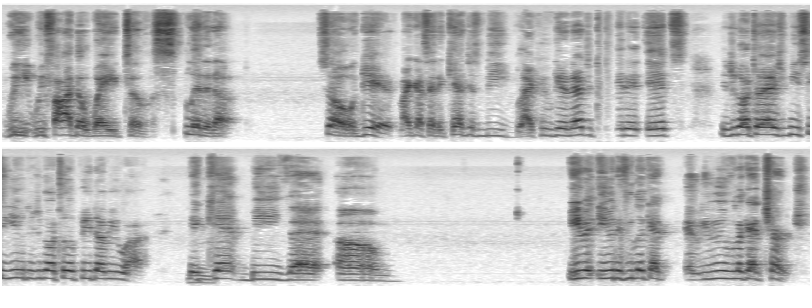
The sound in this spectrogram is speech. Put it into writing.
We we find a way to split it up. So again, like I said, it can't just be black people getting educated. It's did you go to a HBCU? Did you go to a PWI? It Mhm. can't be that um even even if you look at if you even look at church,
